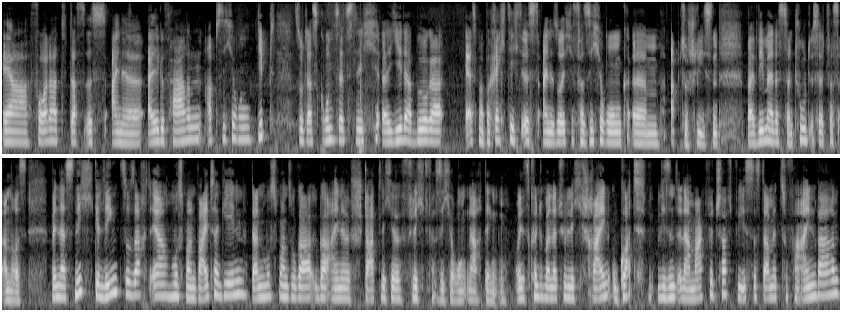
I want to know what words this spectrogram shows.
Er fordert, dass es eine Allgefahrenabsicherung gibt, sodass grundsätzlich äh, jeder Bürger erstmal berechtigt ist, eine solche Versicherung ähm, abzuschließen. Bei wem er das dann tut, ist etwas anderes. Wenn das nicht gelingt, so sagt er, muss man weitergehen. Dann muss man sogar über eine staatliche Pflichtversicherung nachdenken. Und jetzt könnte man natürlich schreien, oh Gott, wir sind in der Marktwirtschaft, wie ist das damit zu vereinbaren?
